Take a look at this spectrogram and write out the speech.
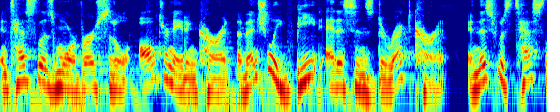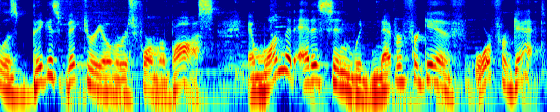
And Tesla's more versatile alternating current eventually beat Edison's direct current. And this was Tesla's biggest victory over his former boss, and one that Edison would never forgive or forget.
